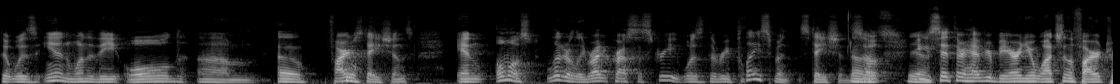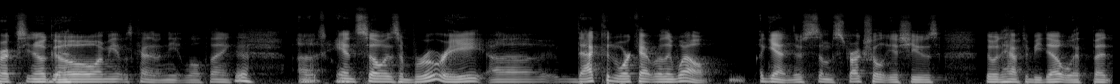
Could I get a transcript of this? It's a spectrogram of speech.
that was in one of the old um, Oh, fire stations. And almost literally right across the street was the replacement station. Oh, so that's- you can sit there, have your beer, and you're watching the fire trucks, you know, go. I mean, it was kind of a neat little thing. Yeah. Uh, and so, as a brewery, uh, that could work out really well. Again, there's some structural issues that would have to be dealt with, but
